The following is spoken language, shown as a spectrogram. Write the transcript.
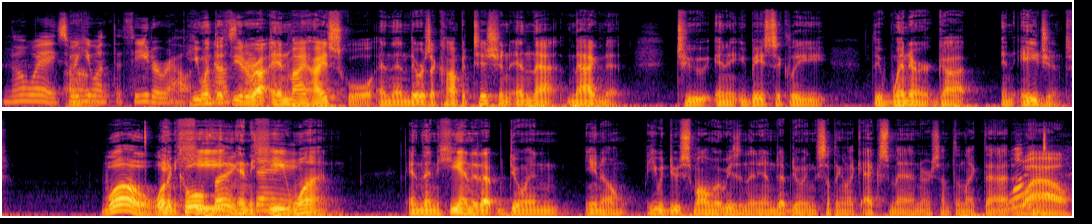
no way. So he um, went the theater route. He went the now he's an theater route in my high school, and then there was a competition in that magnet to, and it, you basically, the winner got an agent. Whoa. What And a cool he- thing. And he won, and then he ended up doing, you know, he would do small movies, and then he ended up doing something like X Men or something like that. What? Wow.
